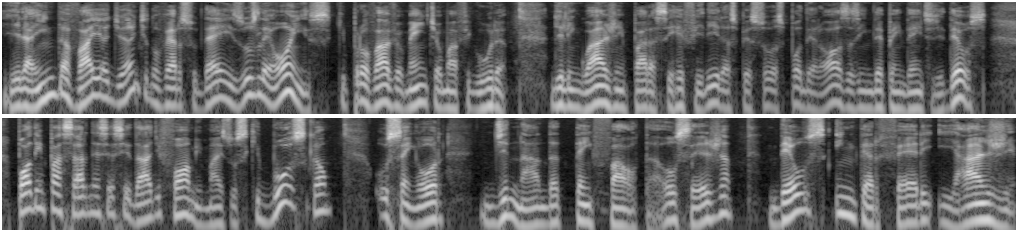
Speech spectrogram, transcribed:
E ele ainda vai adiante no verso 10, os leões, que provavelmente é uma figura de linguagem para se referir às pessoas poderosas e independentes de Deus, podem passar necessidade e fome, mas os que buscam o Senhor de nada tem falta. Ou seja, Deus interfere e age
